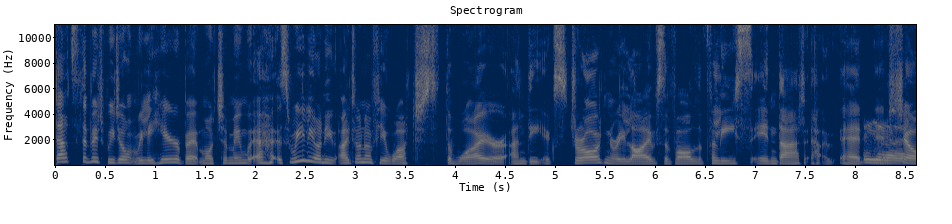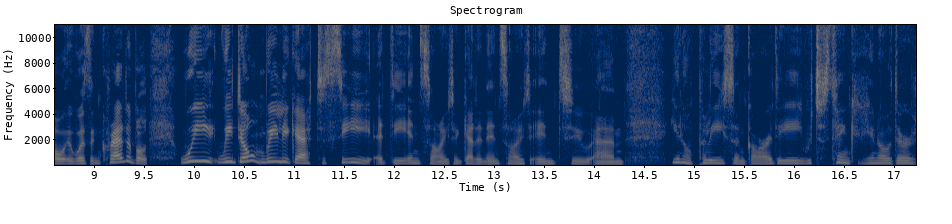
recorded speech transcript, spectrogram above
That's the bit we don't really hear about much. I mean, it's really only. I don't know if you watched The Wire and the extraordinary lives of all the police in that uh, uh, Yeah. show. It was incredible. We we don't really get to see uh, the insight and get an insight into, um, you know, police and Gardaí. We just think, you know, they're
